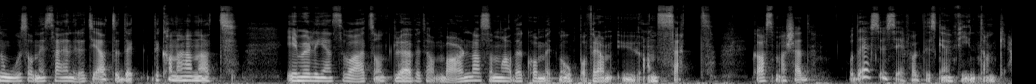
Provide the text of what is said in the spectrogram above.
noe sånn i seinere tid at det, det kan hende at jeg muligens var et sånt løvetannbarn da, som hadde kommet meg opp og frem uansett hva som har skjedd. Og det syns jeg faktisk er en fin tanke.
